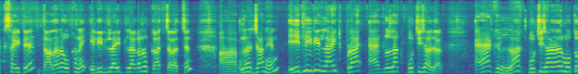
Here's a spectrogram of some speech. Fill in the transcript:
এক সাইডে দাদারা ওখানে এলইডি লাইট লাগানোর কাজ চালাচ্ছেন। আপনারা জানেন এলইডি লাইট প্রায় এক লাখ পঁচিশ হাজার। এক লাখ পঁচিশ হাজারের মতো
